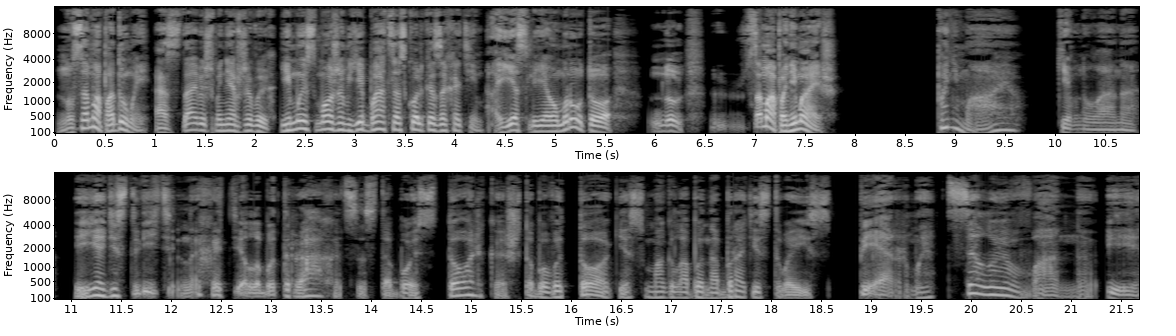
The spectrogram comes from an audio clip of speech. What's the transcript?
Ну сама подумай, оставишь меня в живых, и мы сможем ебаться сколько захотим. А если я умру, то... ну, сама понимаешь. Понимаю, кивнула она. И я действительно хотела бы трахаться с тобой столько, чтобы в итоге смогла бы набрать из твоей спермы целую ванну и,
